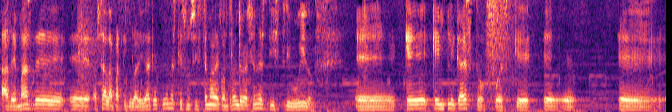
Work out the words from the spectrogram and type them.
además de, eh, o sea, la particularidad que tiene es que es un sistema de control de versiones distribuido. Eh, ¿qué, implica esto? Pues que eh,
